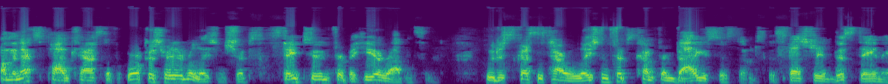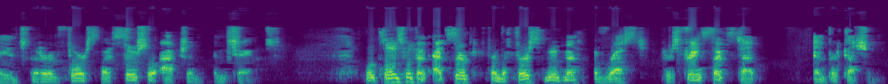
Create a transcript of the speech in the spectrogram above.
On the next podcast of Orchestrated Relationships, stay tuned for Bahia Robinson, who discusses how relationships come from value systems, especially in this day and age, that are enforced by social action and change. We'll close with an excerpt from the first movement of Rust for string sextet and percussion.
